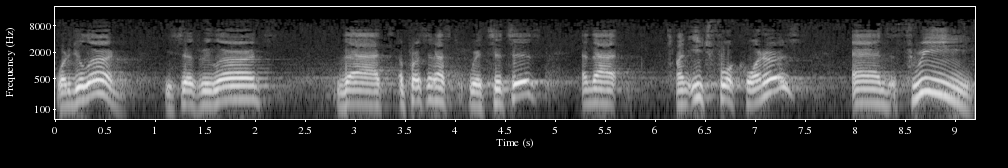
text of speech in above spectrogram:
what did you learn? He says, we learned that a person has to wear tzitzis and that on each four corners and three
